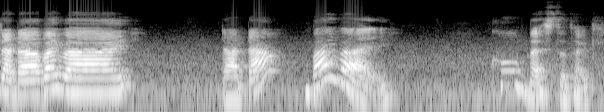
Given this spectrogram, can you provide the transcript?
tata, bye bye. Tata, bye bye. খুব ব্যস্ত থাকি।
